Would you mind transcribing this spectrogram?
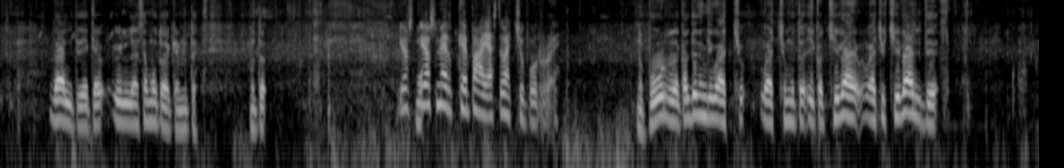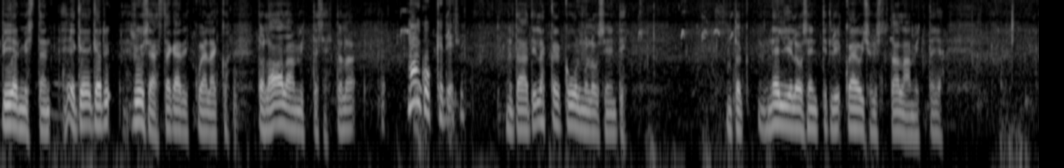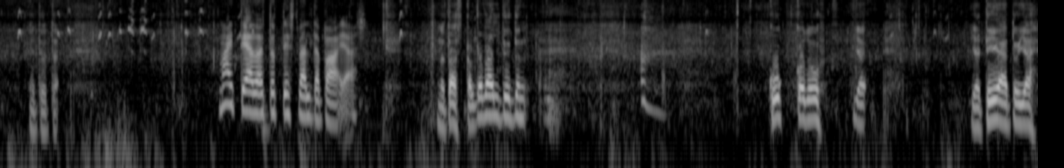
välti, eikä yleensä muut oikein, mutta, mutta Jos, Mu- jos merkkee paajasta vatsupurroi. no purre, kal tietenkin vätsy, vätsy mutta eikö vätsy välti viermistän, eikä, eikä ry- rysäästä kärit kuella, kun tuolla alamittaisen, tuolla, Mon kukketietli. no tää tilakka kuulmolosentti, mutta neljälosentti käysystä alamitta ja, ja tuota, tiedä, että ottist vältä paajas. No tästä kalka vältytön kukkotu ja, ja tietu ja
